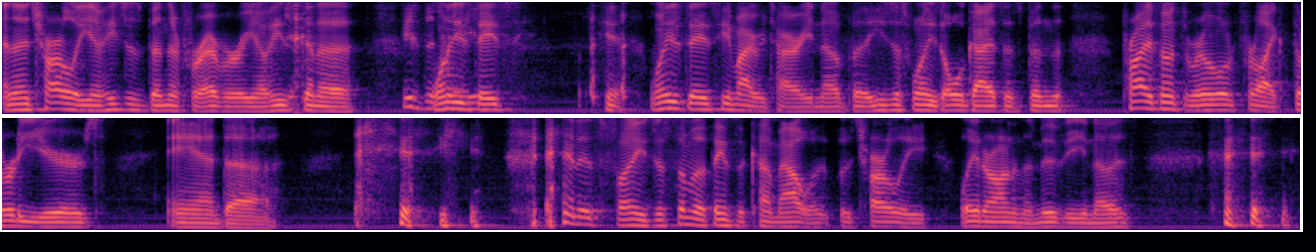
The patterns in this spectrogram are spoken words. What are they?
and then Charlie, you know, he's just been there forever. You know, he's gonna He's the one of these days. Yeah, one of these days he might retire. You know, but he's just one of these old guys that's been the, probably been with the railroad for like thirty years, and uh, and it's funny just some of the things that come out with, with Charlie later on in the movie. You know,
